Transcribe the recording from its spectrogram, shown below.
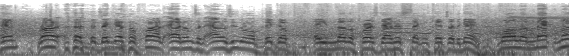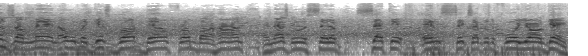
10. Ron, they're to find Adams, and Adams, he's going to pick up another first down, his second catch of the game. Marlon Mack runs a man over, but gets brought down from behind, and that's going to set up second and six after the four-yard gain.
